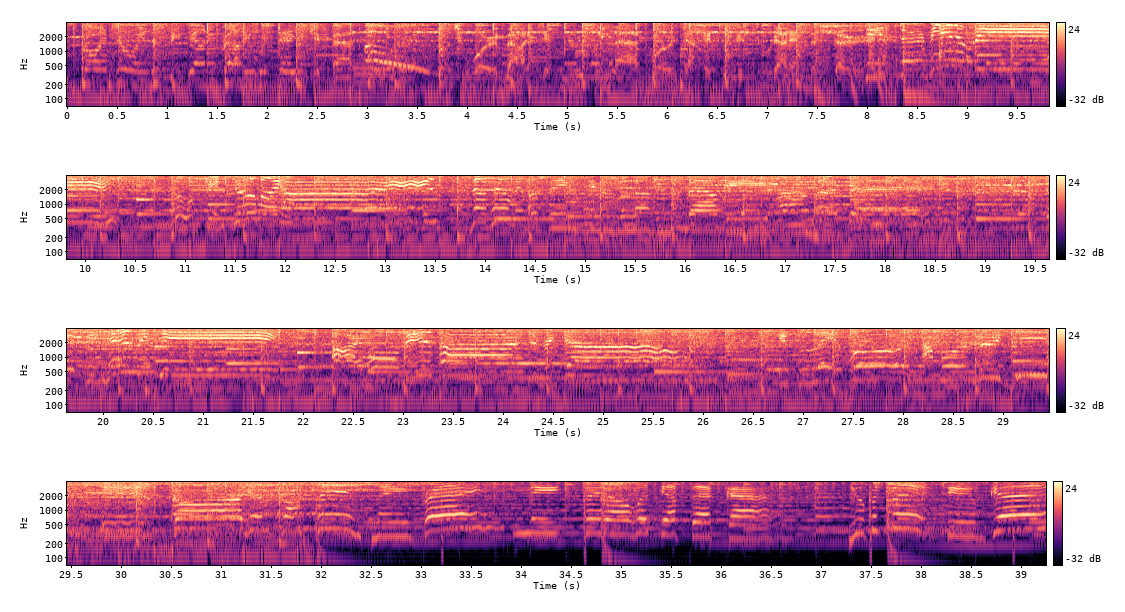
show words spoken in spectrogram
just going doing this beat down step back, got new perspective, girl.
